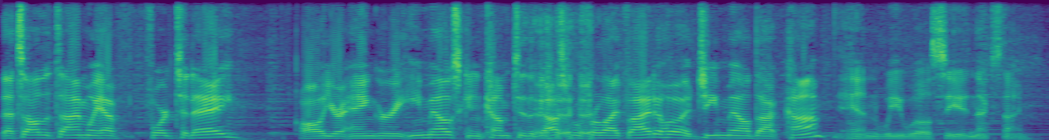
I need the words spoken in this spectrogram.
That's all the time we have for today. All your angry emails can come to the Gospel for Life Idaho at gmail.com, and we will see you next time.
